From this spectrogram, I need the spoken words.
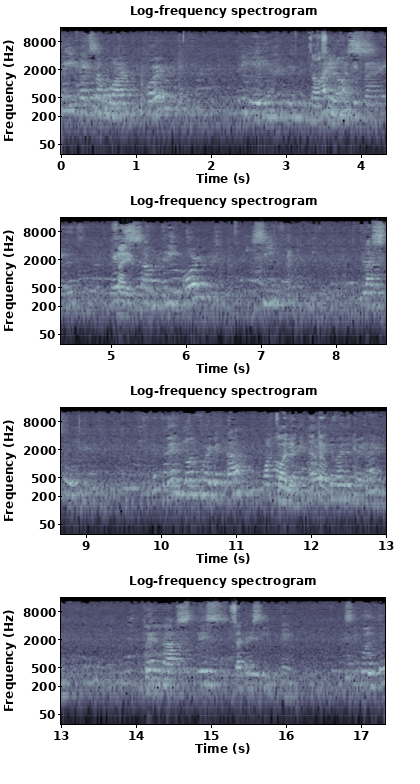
3x sub 1 or 3a Nakasunod. minus Divide. x Five. sub 3 or c plus 2. Then don't forget the 1 Column. Ito. divided by 9. Then last is Okay. is equal to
